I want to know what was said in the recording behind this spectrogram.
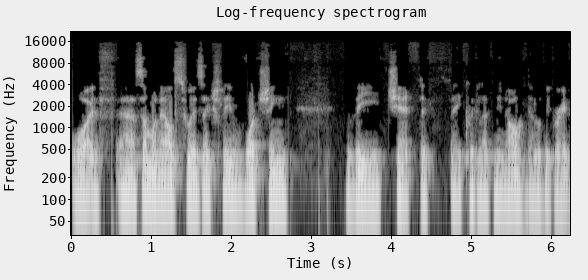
Or if uh, someone else who is actually watching the chat, if they could let me know, that'll be great.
